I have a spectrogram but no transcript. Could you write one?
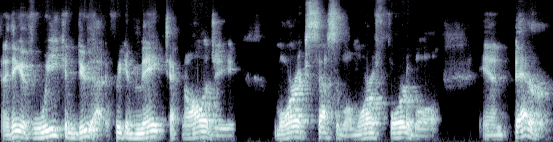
And I think if we can do that, if we can make technology more accessible, more affordable, and better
